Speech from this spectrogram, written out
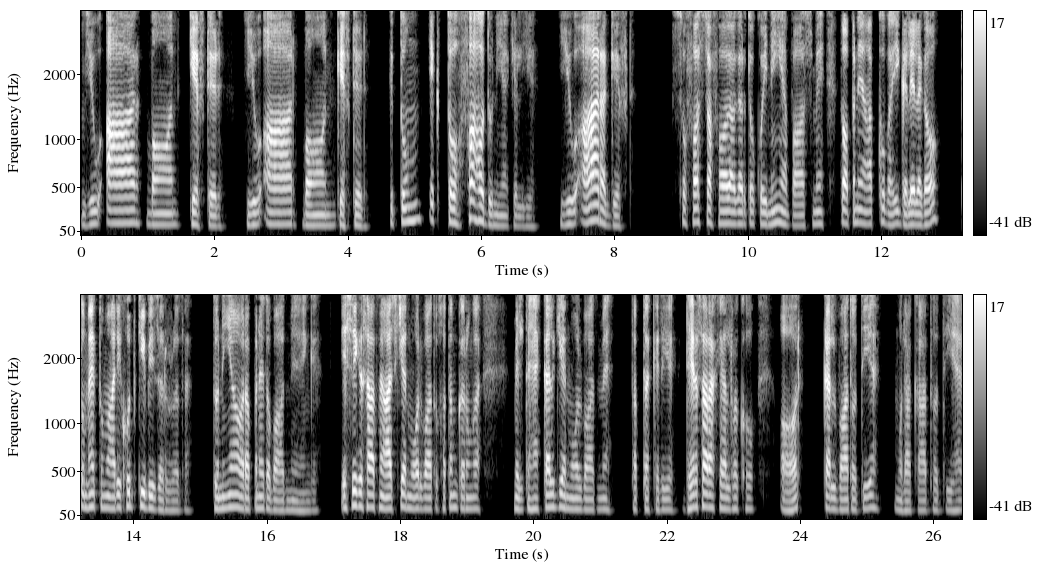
you are born gifted you are born gifted کہ تم ایک تحفہ ہو دنیا کے لیے۔ You are a gift so first of all اگر تو کوئی نہیں ہے پاس میں، تو اپنے آپ کو بھائی گلے لگاؤ۔ تمہیں تمہاری خود کی بھی ضرورت ہے۔ دنیا اور اپنے تو بعد میں آئیں گے۔ اسی کے ساتھ میں آج کی انمول بات کو ختم کروں گا۔ ملتے ہیں کل کی انمول بات میں۔ تب تک کے لیے ڈھیر سارا خیال رکھو۔ اور کل بات ہوتی ہے، ملاقات ہوتی ہے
